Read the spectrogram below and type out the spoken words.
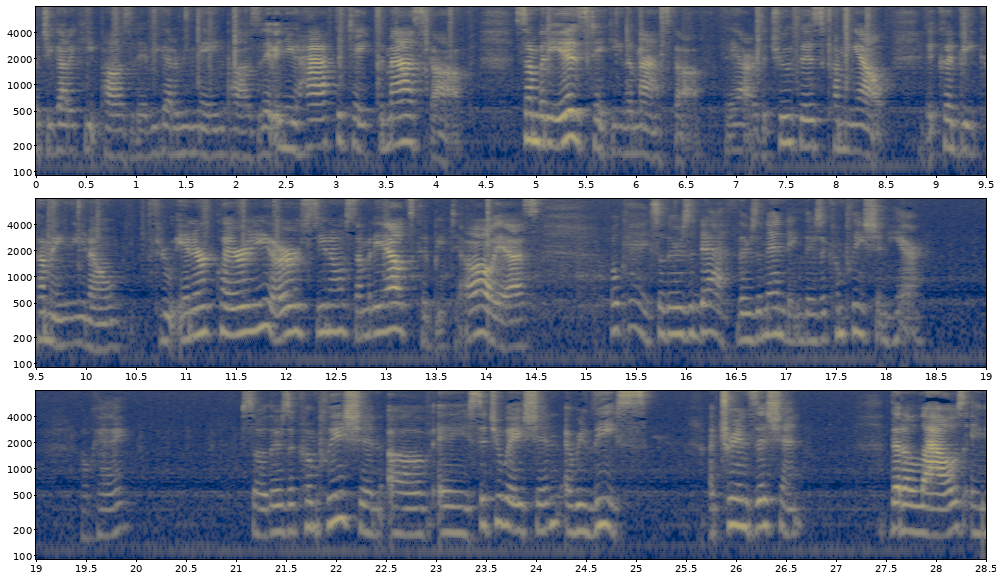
But you got to keep positive. You got to remain positive, and you have to take the mask off. Somebody is taking the mask off. They are. The truth is coming out. It could be coming, you know, through inner clarity, or you know, somebody else could be. Oh yes. Okay, so there's a death. There's an ending. There's a completion here. Okay. So there's a completion of a situation, a release, a transition that allows a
